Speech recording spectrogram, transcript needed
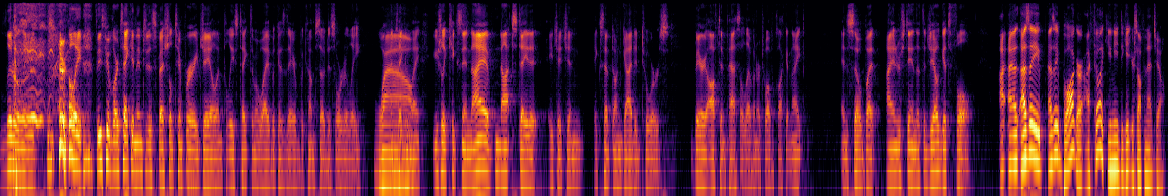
Literally, literally, these people are taken into this special temporary jail, and police take them away because they've become so disorderly Wow. and taken away. Usually kicks in. I have not stayed at HHN except on guided tours, very often past 11 or 12 o'clock at night. And so, but I understand that the jail gets full. I, as a as a blogger, I feel like you need to get yourself in that jail.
